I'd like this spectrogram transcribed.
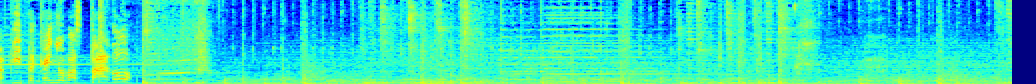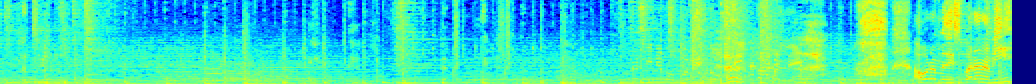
¡Ven aquí, pequeño bastardo! ¿Ahora me disparan a mí?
